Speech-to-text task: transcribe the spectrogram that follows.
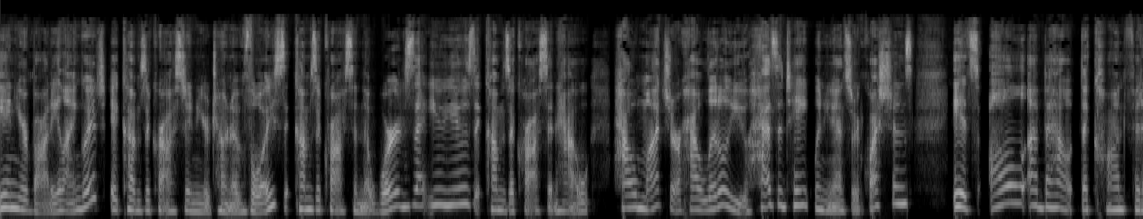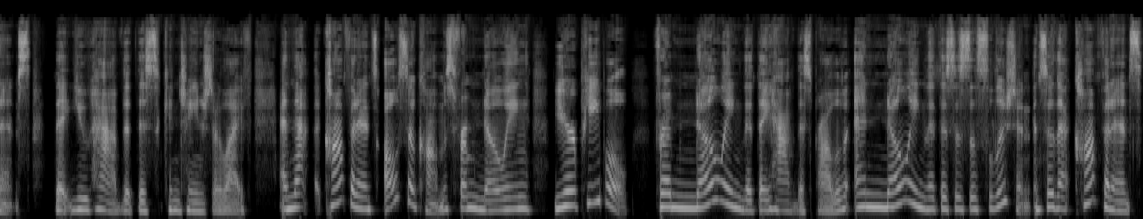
in your body language. It comes across in your tone of voice. It comes across in the words that you use. It comes across in how, how much or how little you hesitate when you answer questions. It's all about the confidence that you have that this can change their life. And that confidence also comes from knowing your people, from knowing that they have this problem and knowing that this is the solution. And so that confidence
